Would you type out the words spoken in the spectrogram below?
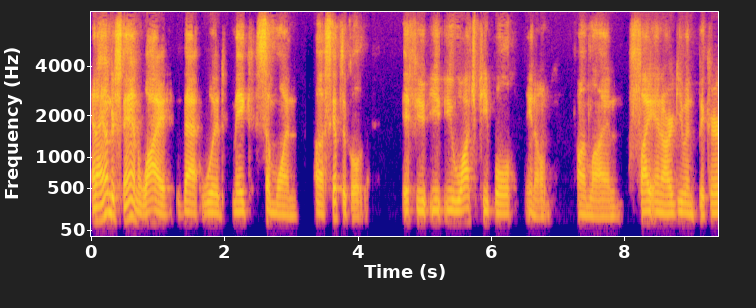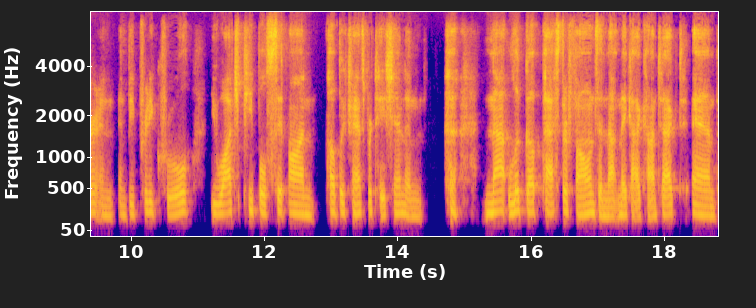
And i understand why that would make someone uh, skeptical. If you, you you watch people you know online fight and argue and bicker and, and be pretty cruel. You watch people sit on public transportation and not look up past their phones and not make eye contact. And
